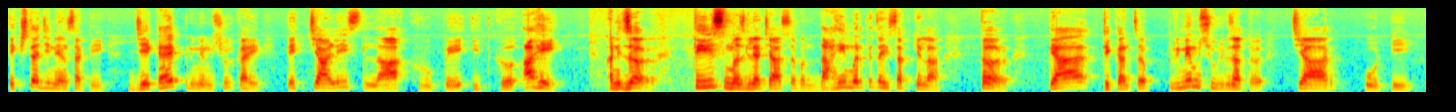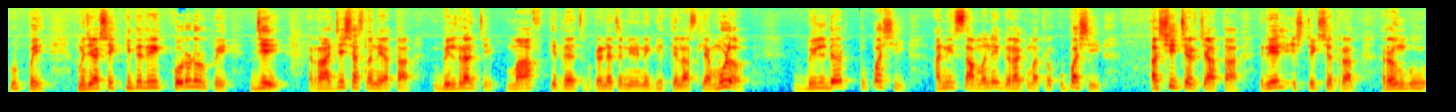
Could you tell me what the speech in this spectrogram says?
एक्स्ट्रा जिन्यांसाठी जे काही प्रीमियम शुल्क आहे ते चाळीस लाख रुपये इतकं आहे. आणि जर तीस मजल्याच्या असं पण दहा इमारतीचा हिसाब केला तर त्या ठिकाणचं प्रीमियम शुल्क जातं चार कोटी रुपये. म्हणजे असे कितीतरी करोड रुपये जे राज्य शासनाने आता बिल्डरांचे माफ करण्याचा करण्याचा निर्णय घेतलेला असल्यामुळं बिल्डर तुपाशी आणि सामान्य ग्राहक मात्र उपाशी अशी चर्चा आता रिअल इस्टेट क्षेत्रात रंगू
